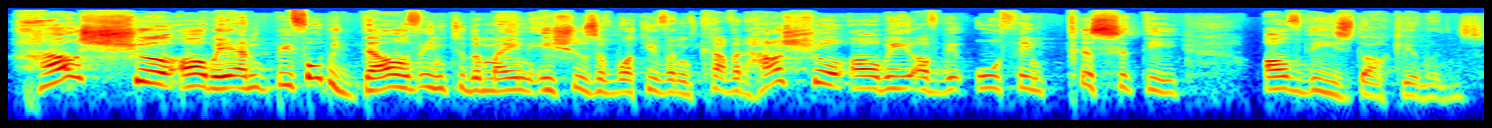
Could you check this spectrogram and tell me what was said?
How sure are we, and before we delve into the main issues of what you've uncovered, how sure are we of the authenticity of these documents?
